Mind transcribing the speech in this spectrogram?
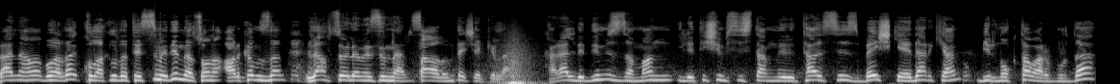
Ben ama bu arada kulaklığı da teslim edeyim de sonra arkamızdan laf söylemesinler. Sağ olun, teşekkürler. Karel dediğimiz zaman iletişim sistemleri, telsiz, 5G derken bir nokta var burada.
